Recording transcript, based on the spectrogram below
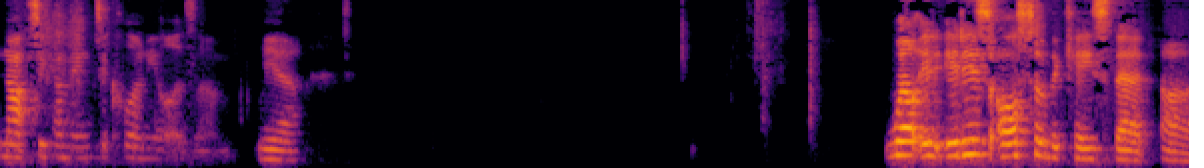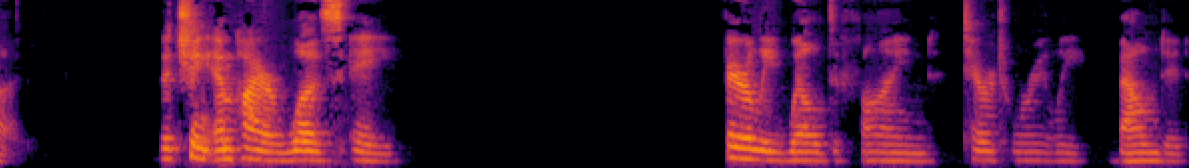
not succumbing to colonialism. Yeah. Well, it, it is also the case that uh, the Qing Empire was a fairly well defined, territorially bounded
